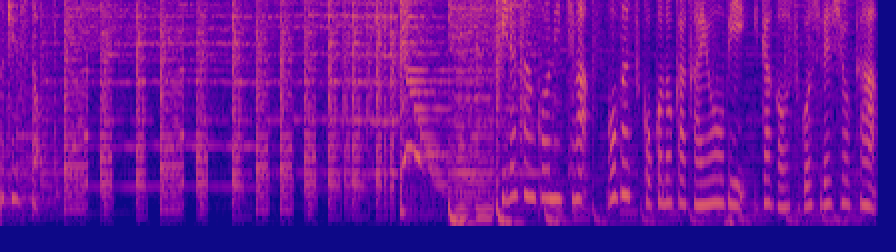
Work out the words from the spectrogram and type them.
ドキャスト。皆さんこんにちは。5月9日火曜日いかがお過ごしでしょうか？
